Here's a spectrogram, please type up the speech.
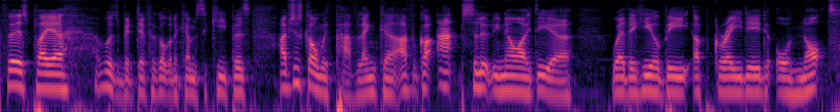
first player was a bit difficult when it comes to keepers. I've just gone with Pavlenka. I've got absolutely no idea whether he'll be upgraded or not.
